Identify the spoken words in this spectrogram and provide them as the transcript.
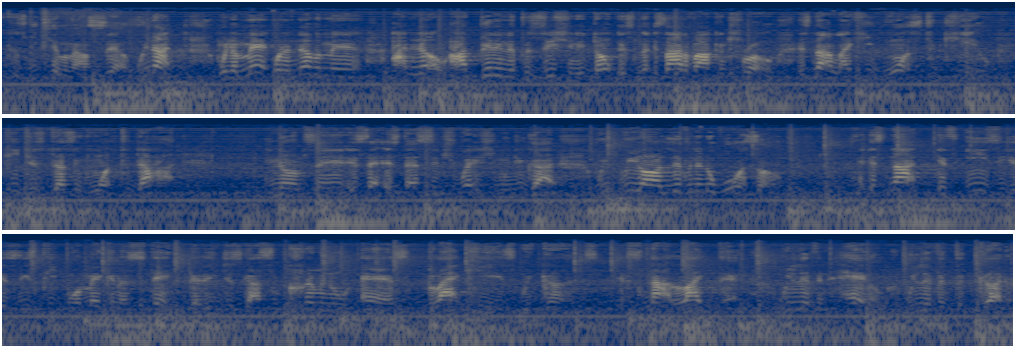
because we're killing ourselves. We're not. When a man, when another man, I know I've been in a position. It don't. It's, not, it's out of our control. It's not like he wants to kill. He just doesn't want to die. You know what I'm saying? It's that. It's that situation when you got. We, we are living in a war zone. It's not as easy as these people are making us think that they just got some criminal ass black kids with guns. It's not like that. We live in hell. We live in the gutter.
